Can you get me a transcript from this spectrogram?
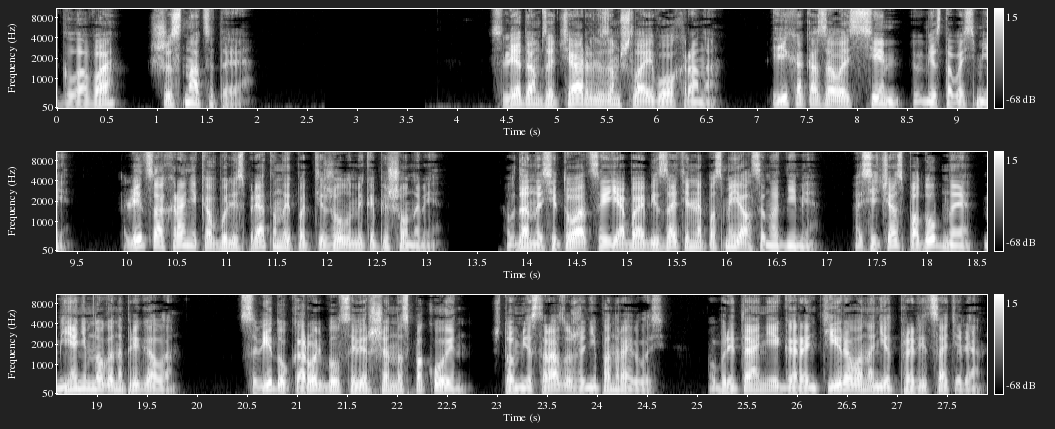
Глава 16 Следом за Чарльзом шла его охрана. Их оказалось семь вместо восьми. Лица охранников были спрятаны под тяжелыми капюшонами. В данной ситуации я бы обязательно посмеялся над ними. А сейчас подобное меня немного напрягало. С виду король был совершенно спокоен, что мне сразу же не понравилось. У Британии гарантированно нет прорицателя.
